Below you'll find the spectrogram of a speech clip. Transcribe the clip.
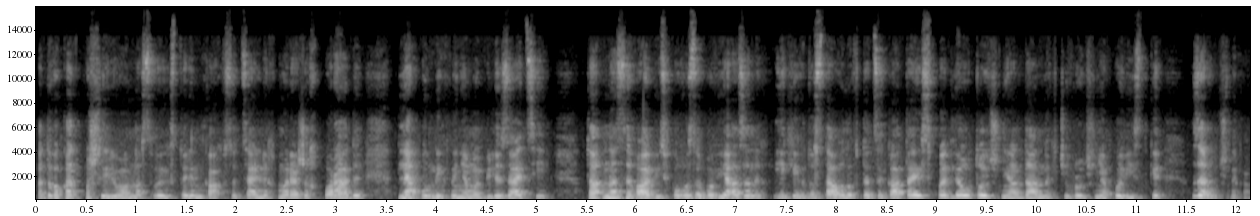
адвокат поширював на своїх сторінках в соціальних мережах поради для уникнення мобілізації та називав військовозобов'язаних, яких доставили в ТЦК та СП для уточнення даних чи вручення повістки, заручникам.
